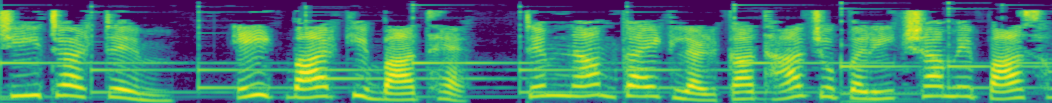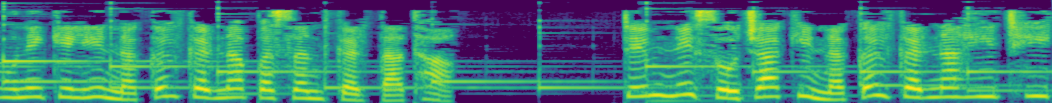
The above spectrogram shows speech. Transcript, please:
चीटर टिम। एक बार की बात है। टिम नाम का एक लड़का था जो परीक्षा में पास होने के लिए नकल करना पसंद करता था। टिम ने सोचा कि नकल करना ही ठीक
